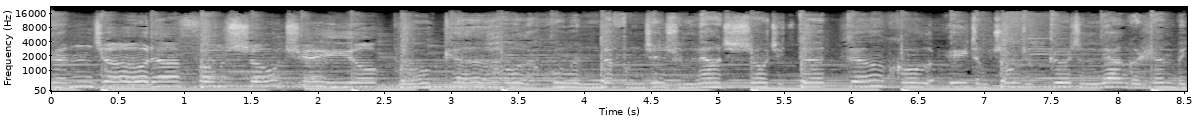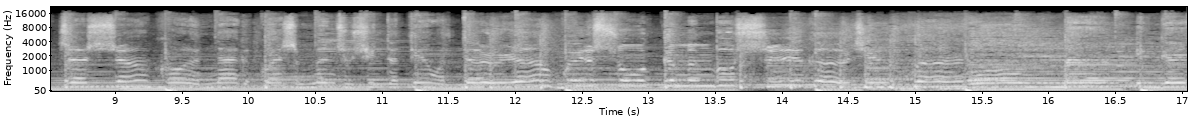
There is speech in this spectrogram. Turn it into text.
狠，叫他放手却又不肯。后来昏暗的房间却亮起手机的灯，后来一张床就隔着两个人背着身，后来那个关上门出去打电话的人，回头说我根本不适合结婚。我们应该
